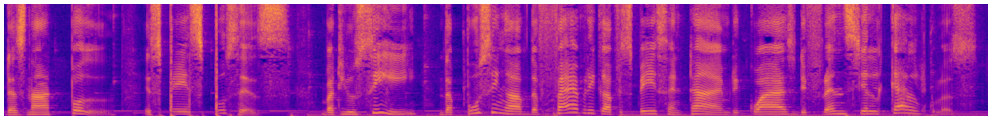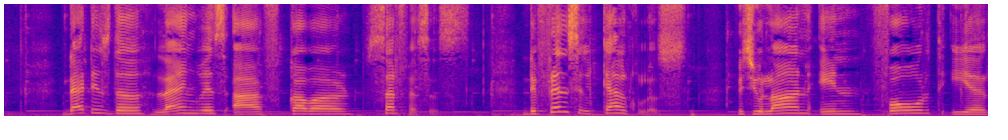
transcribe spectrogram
does not pull, space pushes. But you see, the pushing of the fabric of space and time requires differential calculus. That is the language of covered surfaces. Differential calculus, which you learn in fourth year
